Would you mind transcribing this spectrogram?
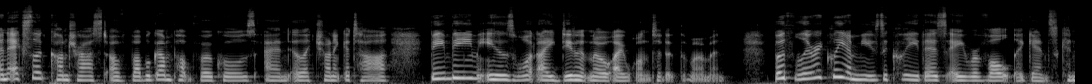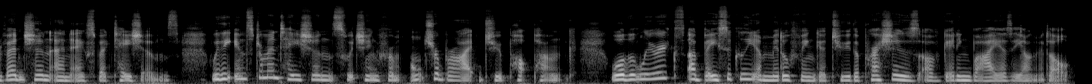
An excellent contrast of bubblegum pop vocals and electronic guitar, Beam Beam is what I didn't know I wanted at the moment. Both lyrically and musically, there's a revolt against convention and expectations, with the instrumentation switching from ultra bright to pop punk, while the lyrics are basically a middle finger to the pressures of getting by as a young adult.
